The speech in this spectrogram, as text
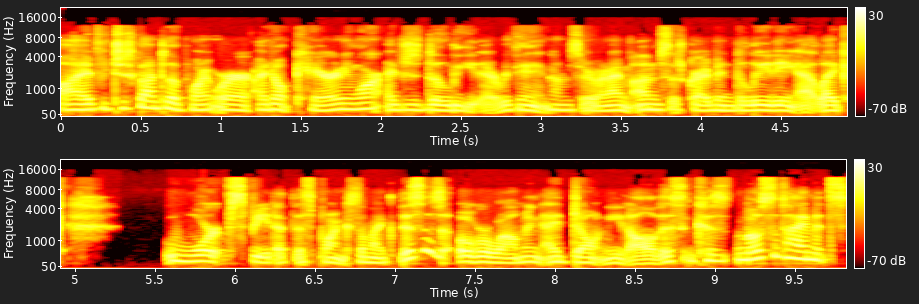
i've just gotten to the point where i don't care anymore. I just delete everything that comes through and i'm unsubscribing deleting at like warp speed at this point because i'm like this is overwhelming i don't need all of this because most of the time it's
